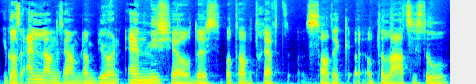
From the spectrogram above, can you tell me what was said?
ik was en langzamer dan Bjorn en Michel. Dus wat dat betreft zat ik op de laatste stoel.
